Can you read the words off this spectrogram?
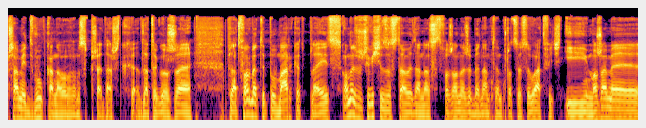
przynajmniej dwukanałową sprzedaż, dlatego że platformy typu Marketplace, one rzeczywiście zostały dla nas stworzone, żeby nam ten proces ułatwić i możemy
